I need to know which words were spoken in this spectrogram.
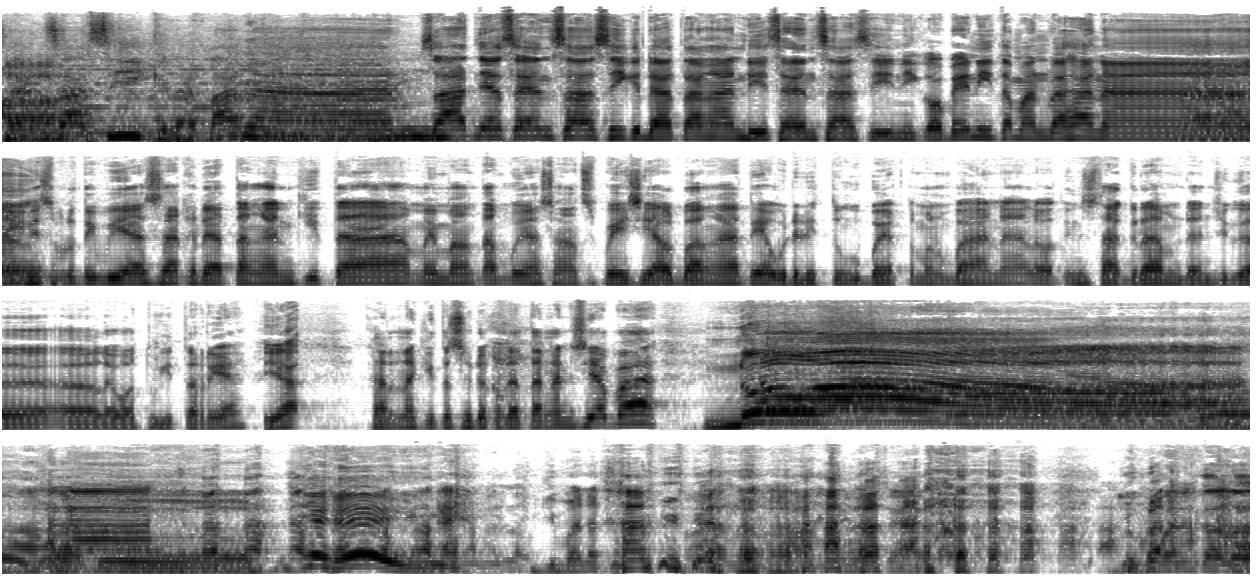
Sensasi kedatangan. Saatnya sensasi kedatangan di Sensasi Niko Beni teman Bahana. Nah, ini seperti biasa kedatangan kita memang tamu yang sangat spesial banget ya. Udah ditunggu banyak teman Bahana lewat Instagram dan juga eh, lewat Twitter ya. Ya, Karena kita sudah kedatangan siapa? Noah. Aduh. Yeay. Gimana Kang? Lukman kalau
